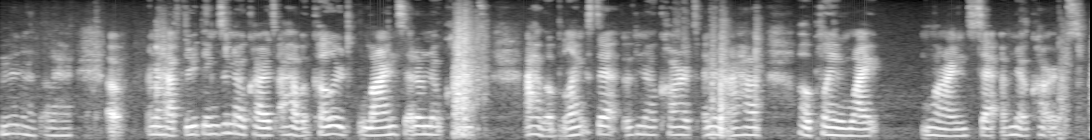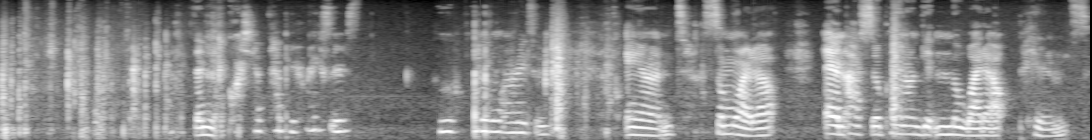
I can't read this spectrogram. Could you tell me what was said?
And then I thought I had, oh, and I have three things of note cards. I have a colored line set of note cards. I have a blank set of note cards. And then I have a plain white line set of note cards. Then, of course, you have to have your erasers. Who doesn't want erasers? And some whiteout. And I still plan on getting the whiteout pins.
